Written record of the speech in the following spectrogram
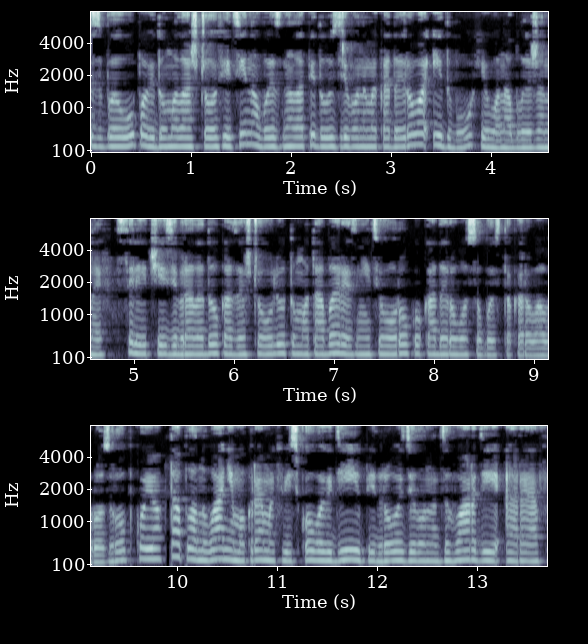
СБУ повідомила, що офіційно визнала підозрюваними Кадирова і двох його наближених. Слідчі зібрали докази, що у лютому та березні цього року Кадиров особисто керував розробкою та плануванням окремих військових дій підрозділу Нацгвардії РФ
